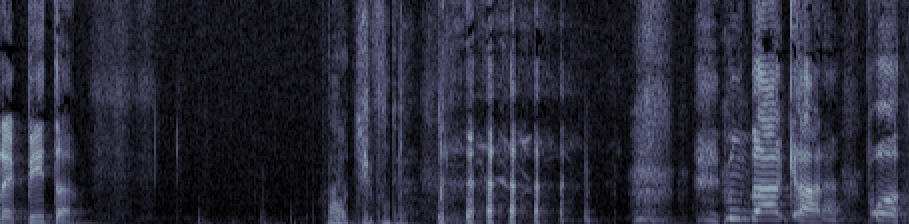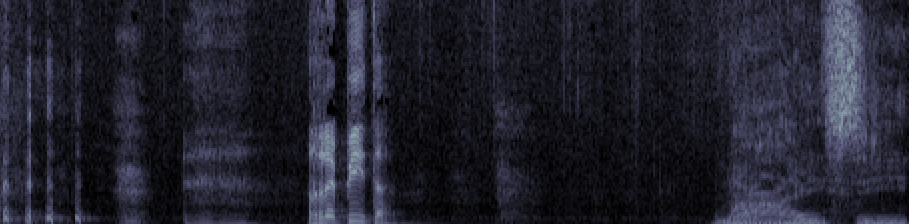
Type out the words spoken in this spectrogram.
repita. Vai te fuder. Não dá, cara. Pô. Repita. Nice.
